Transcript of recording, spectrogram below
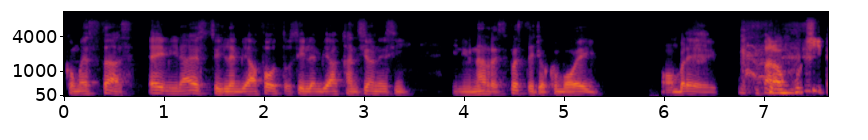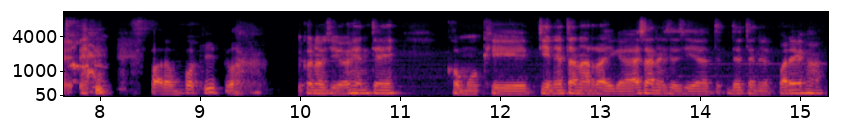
¿cómo estás? Hey, mira esto, y le envía fotos y le envía canciones y, y ni una respuesta. Y yo como, hey, hombre, Para un poquito. para un poquito. He conocido gente como que tiene tan arraigada esa necesidad de tener pareja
